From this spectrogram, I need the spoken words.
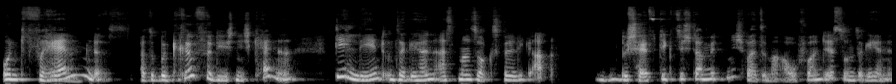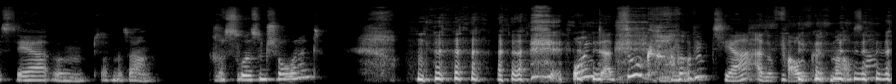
Und Fremdes, also Begriffe, die ich nicht kenne, die lehnt unser Gehirn erstmal sorgfältig ab. Beschäftigt sich damit nicht, weil es immer Aufwand ist. Unser Gehirn ist sehr, ähm, soll man sagen, ressourcenschonend. Und dazu kommt, ja, also faul könnte man auch sagen.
